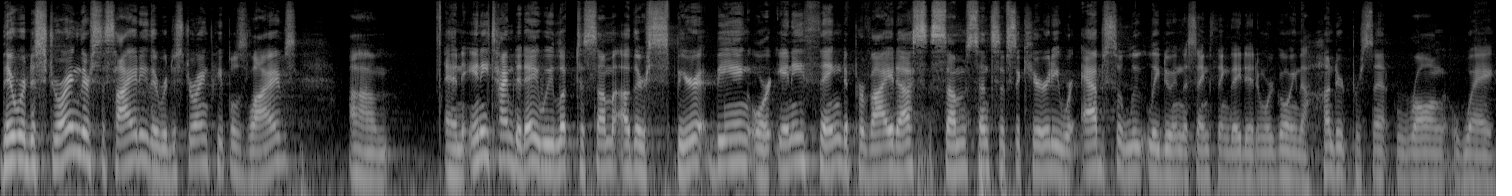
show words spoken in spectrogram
They were destroying their society, they were destroying people's lives. Um, and anytime today we look to some other spirit being or anything to provide us some sense of security, we're absolutely doing the same thing they did, and we're going the 100% wrong way.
